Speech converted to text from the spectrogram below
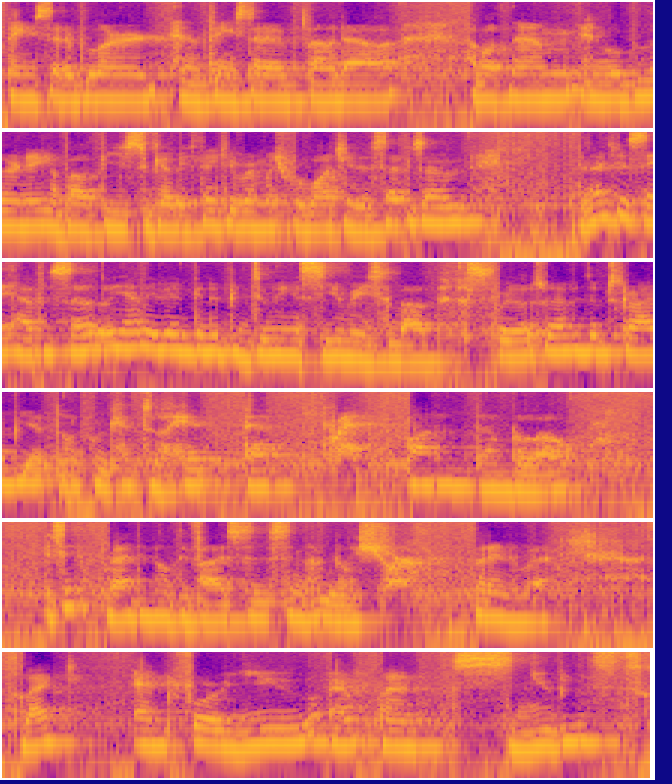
things that I've learned and things that I've found out about them, and we'll be learning about these together. Thank you very much for watching this episode. Did I just say episode? Oh, yeah, maybe I'm to be doing a series about this. For those who haven't subscribed yet, don't forget to hit that red button down below. Is it red in all devices? I'm not really sure. But anyway, like, and for you airplane newbies,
